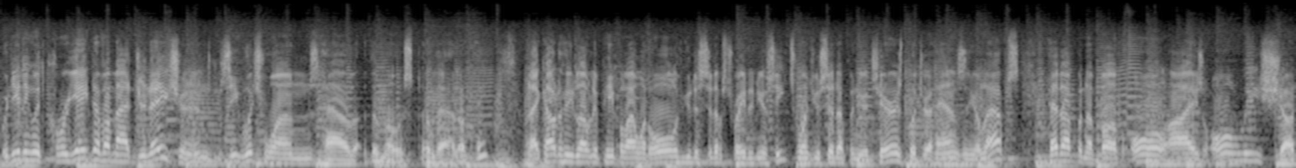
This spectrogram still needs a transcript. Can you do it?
We're dealing with creative imaginations to see which ones have the most of that, okay? When I count to three lovely people, I want all of you to sit up straight in your seats. Once you sit up in your chairs, put your hands in your laps, head up and above, all eyes always shut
